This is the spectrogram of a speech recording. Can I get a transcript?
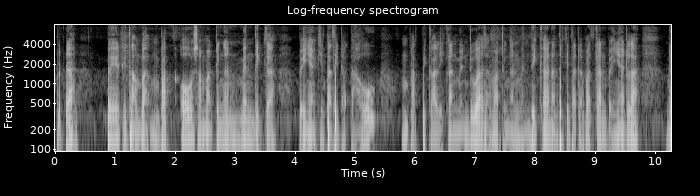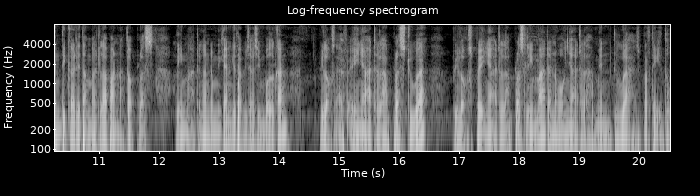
bedah P ditambah 4O sama dengan min 3 P-nya kita tidak tahu, 4 dikalikan min 2 sama dengan min 3, nanti kita dapatkan P-nya adalah min 3 ditambah 8 atau plus 5. Dengan demikian kita bisa simpulkan bilox Fe-nya adalah plus 2, bilox P-nya adalah plus 5, dan O-nya adalah min 2, seperti itu.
